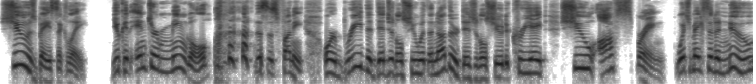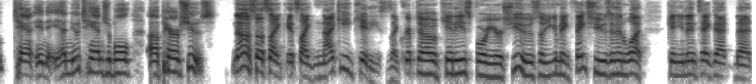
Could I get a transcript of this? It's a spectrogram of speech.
shoes basically. You could intermingle, this is funny, or breed the digital shoe with another digital shoe to create shoe offspring, which makes it a new, ta- in- a new tangible uh, pair of shoes. No, so it's like it's like Nike kitties. It's like crypto kitties for your shoes. So you can make fake shoes, and then what? Can you then take that that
